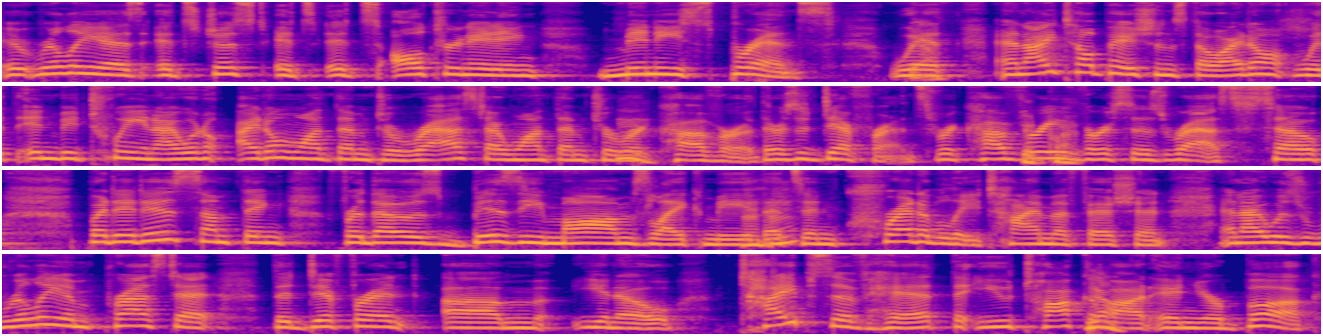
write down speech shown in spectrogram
it really is. It's just it's it's alternating mini sprints with. Yeah. And I tell patients though, I don't with in between. I would I don't want them to rest. I want them to mm. recover recover. There's a difference, recovery versus rest. So, but it is something for those busy moms like me mm-hmm. that's incredibly time efficient. And I was really impressed at the different, um, you know, types of HIIT that you talk yeah. about in your book.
